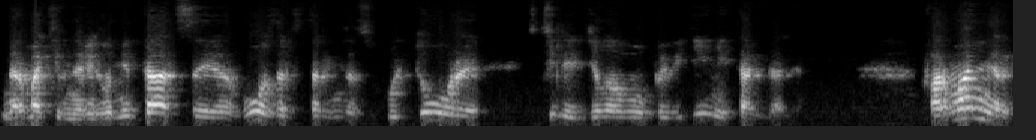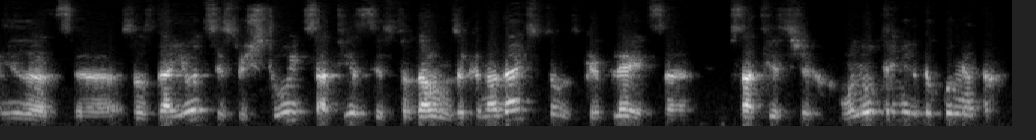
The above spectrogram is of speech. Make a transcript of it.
нормативной регламентации, возраста организации, культуры, стиля делового поведения и так далее. Формальная организация создается и существует в соответствии с трудовым законодательством, закрепляется в соответствующих внутренних документах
